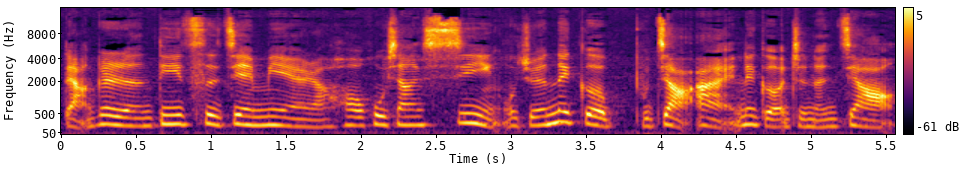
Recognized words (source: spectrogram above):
两个人第一次见面，然后互相吸引。我觉得那个不叫爱，那个只能叫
